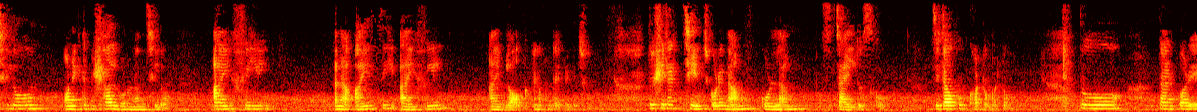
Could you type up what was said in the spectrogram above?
ছিল, অনেকটা বিশাল বড় নাম ছিল আই ফিল না I see I feel I blog এরকম টাইপের কিছু। তো সেটা চেঞ্জ করে নাম করলাম স্টাইল ডোস্কো যেটাও খুব খটোমটো। তো তারপরে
